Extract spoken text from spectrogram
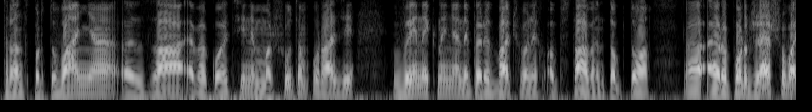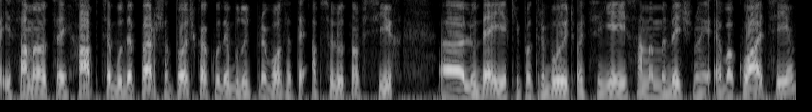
транспортування за евакуаційним маршрутом у разі виникнення непередбачуваних обставин. Тобто е, аеропорт Жешова і саме оцей хаб це буде перша точка, куди будуть привозити абсолютно всіх е, людей, які потребують оцієї саме медичної евакуації.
